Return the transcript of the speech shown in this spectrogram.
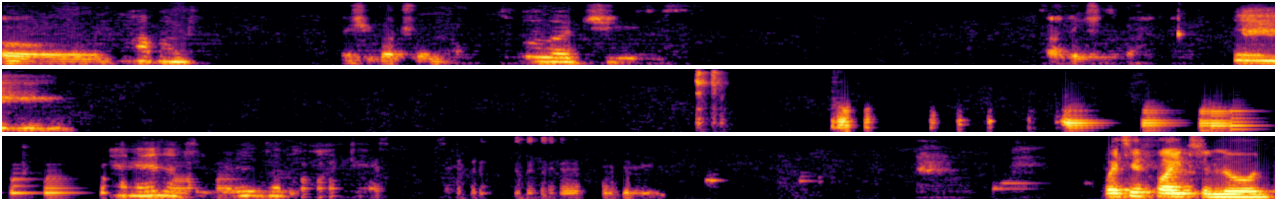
Oh, What happened? and she got thrown out. Oh Lord Jesus. I think she's back. Waiting for it to load.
